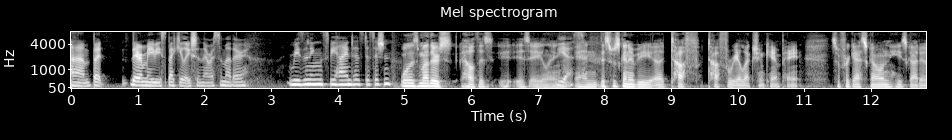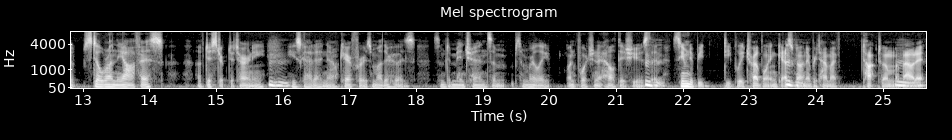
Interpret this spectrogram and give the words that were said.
Um, but there may be speculation there was some other reasonings behind his decision? Well, his mother's health is is ailing, Yes. and this was going to be a tough, tough reelection campaign. So for Gascon, he's got to still run the office of district attorney. Mm-hmm. He's got to now care for his mother, who has some dementia and some some really unfortunate health issues that mm-hmm. seem to be deeply troubling Gascon mm-hmm. every time I've talked to him mm. about it.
